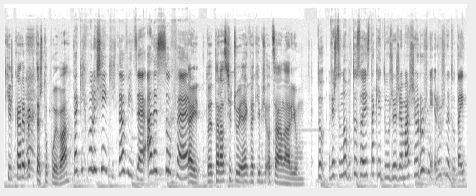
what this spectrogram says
kilka rybek też tu pływa. Takich malusieńkich, no widzę, ale super. Ej, to teraz się czuję jak w jakimś oceanarium. To, wiesz co, no bo to, jest takie duże, że masz różnie, różne tutaj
